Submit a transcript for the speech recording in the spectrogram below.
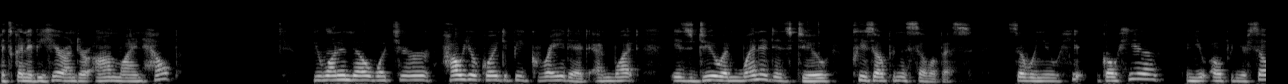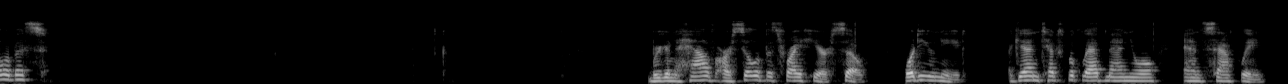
it's going to be here under online help you want to know what you're how you're going to be graded and what is due and when it is due, please open the syllabus. So when you he go here and you open your syllabus, we're going to have our syllabus right here. So what do you need? Again, textbook lab manual and sapling.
